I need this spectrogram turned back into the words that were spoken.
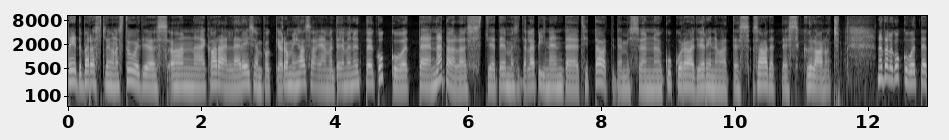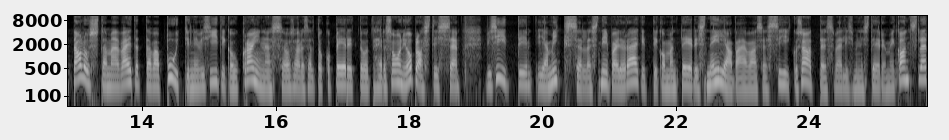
reede pärastlõuna stuudios on Karel Reisenbuk ja Romi Hasa ja me teeme nüüd kokkuvõtte nädalast ja teeme seda läbi nende tsitaatide, mis on Kuku raadio erinevates saadetes kõlanud. nädala kokkuvõtet alustame väidetava Putini visiidiga Ukrainasse, osaliselt okupeeritud Hersoni oblastisse. visiiti ja miks sellest nii palju räägiti, kommenteeris neljapäevases Sihiku saates Välisministeeriumi kantsler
